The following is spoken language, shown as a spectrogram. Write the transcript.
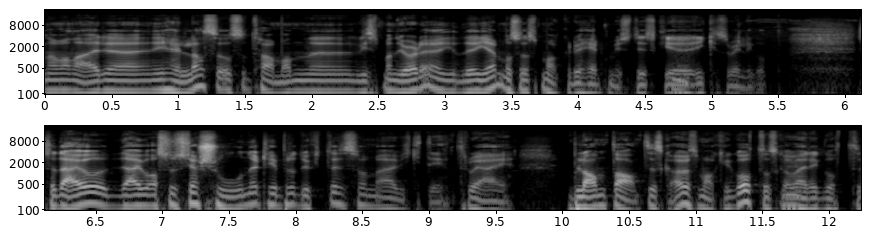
når man er uh, i Hellas. Og så tar man, uh, hvis man gjør det, det hjem, og så smaker det helt mystisk, mm. ikke så veldig godt. Så det er, jo, det er jo assosiasjoner til produktet som er viktig, tror jeg. Blant annet, Det skal jo smake godt og skal mm. være godt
